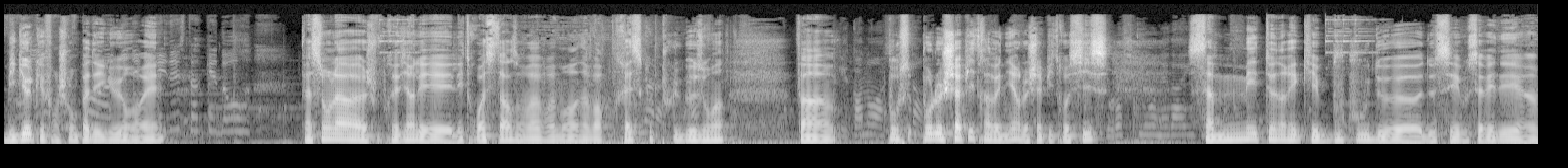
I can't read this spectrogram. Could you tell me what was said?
Beagle qui est franchement pas dégueu en vrai. De toute façon là, je vous préviens, les, les 3 stars, on va vraiment en avoir presque plus besoin. Enfin, pour, le chapitre à venir, le chapitre 6, ça m'étonnerait qu'il y ait beaucoup de, ces, vous savez, des, euh,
